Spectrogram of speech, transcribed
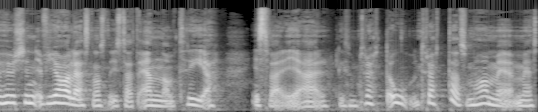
hur känner? För jag har läst någonstans att en av tre i Sverige är liksom trötta, o, trötta som har med, med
